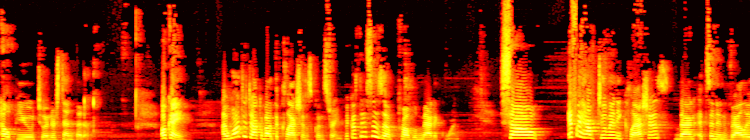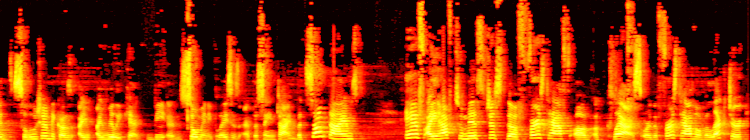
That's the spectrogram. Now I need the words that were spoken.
help you to understand better. Okay, I want to talk about the clashes constraint because this is a problematic one. So if I have too many clashes, then it's an invalid solution because I, I really can't be in so many places at the same time. But sometimes if I have to miss just the first half of a class or the first half of a lecture,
